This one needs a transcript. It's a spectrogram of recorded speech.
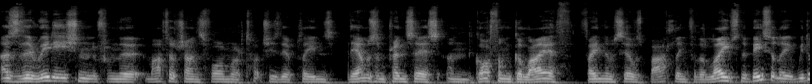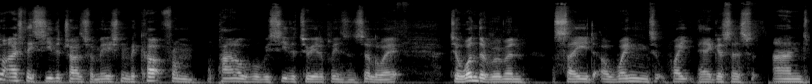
As the radiation from the matter transformer touches their planes, the Amazon Princess and Gotham Goliath find themselves battling for their lives. Now, basically, we don't actually see the transformation. We cut from a panel where we see the two airplanes in silhouette to Wonder Woman aside a winged white Pegasus and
